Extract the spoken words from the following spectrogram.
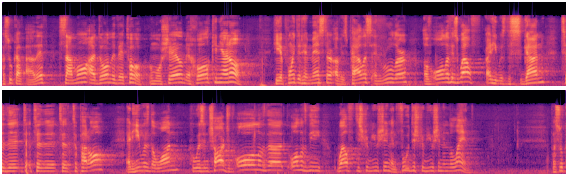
Pasuk Aleph, Samo Adon Leveto Umoshel Bechol Kinyano. He appointed him master of his palace and ruler of all of his wealth. Right? He was the sgan to the to, to the to, to Paro, and he was the one who was in charge of all of the all of the wealth distribution and food distribution in the land. Pasuk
